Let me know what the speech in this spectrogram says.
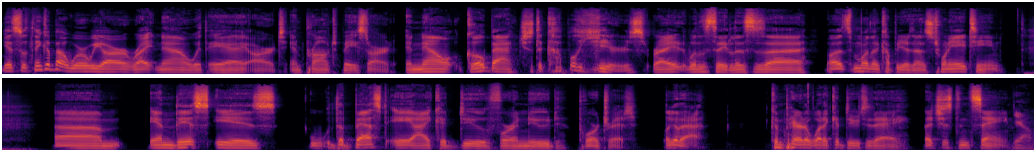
Yeah, so think about where we are right now with AI art and prompt based art, and now go back just a couple of years, right? Well, let's say this is uh well, it's more than a couple years now. It's 2018, um, and this is the best AI could do for a nude portrait. Look at that, compared to what it could do today. That's just insane. Yeah.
